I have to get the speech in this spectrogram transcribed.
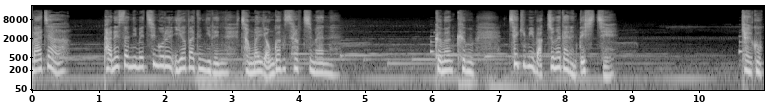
맞아. 바네사님의 칭호를 이어받은 일은 정말 영광스럽지만 그만큼 책임이 막중하다는 뜻이지. 결국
